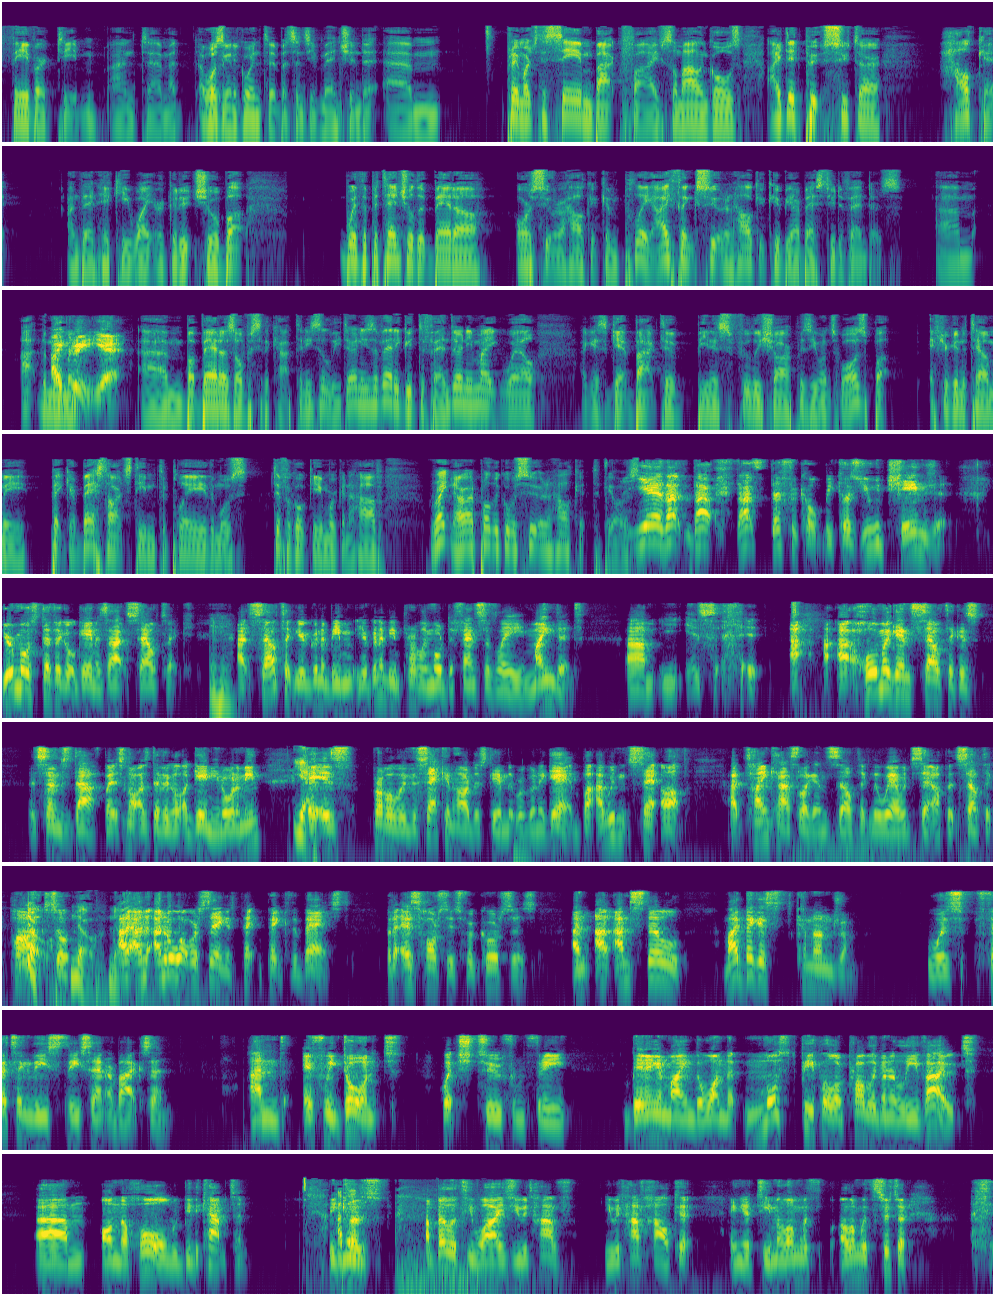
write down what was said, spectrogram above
favoured team, and um, I, I, wasn't going to go into it, but since you've mentioned it, um, pretty much the same back five, Zlamal goals. I did put Souttar, Halkett, and then Hickey, White, or Garuccio, but with the potential that Berra or Souttar or Halkett can play, I think Souttar and Halkett could be our best two defenders. Um, at the moment. I agree, yeah. Um, but Berra's obviously the captain. He's the leader, and he's a very good defender, and he might well, I guess, get back to being as fully sharp as he once was. But if you're going to tell me pick your best Hearts team to play the most difficult game we're going to have, Right now, I'd probably go with Souttar and Halkett, to be honest. Yeah, that that that's difficult because you would change it. Your most difficult game is at Celtic. Mm-hmm. At Celtic, you're going to be you're going to be probably more defensively minded. Um, it's it, at, at, home against Celtic is it sounds daft, but it's not as difficult a game. You know what I mean? Yeah. It is probably the second hardest game that we're going to get. But I wouldn't set up at Tynecastle against Celtic the way I would set up at Celtic Park. No, so no, no. I, I know what we're saying is pick pick the best but it is horses for courses. And I, I'm still my biggest conundrum was fitting these three centre backs in. And if we don't, which two from three, bearing in mind the one that most people are probably going to leave out um, on the whole would be the captain. Because I mean, ability wise you would have you would have Halkett in your team along with along with Souttar.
